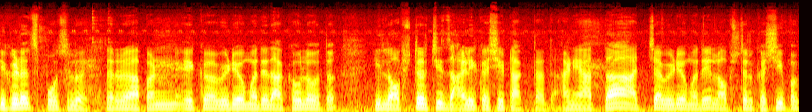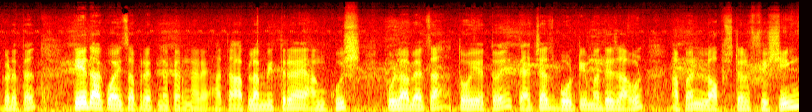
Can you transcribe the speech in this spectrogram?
तिकडेच पोचलो आहे तर आपण एक व्हिडिओमध्ये दाखवलं होतं की लॉबस्टरची जाळी कशी टाकतात. आणि आता आजच्या व्हिडिओमध्ये लॉबस्टर कशी पकडतात ते दाखवायचा प्रयत्न करणार आहे. आता आपला मित्र आहे अंकुश कुलाब्याचा तो येतोय. त्याच्याच बोटीमध्ये जाऊन आपण लॉबस्टर फिशिंग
